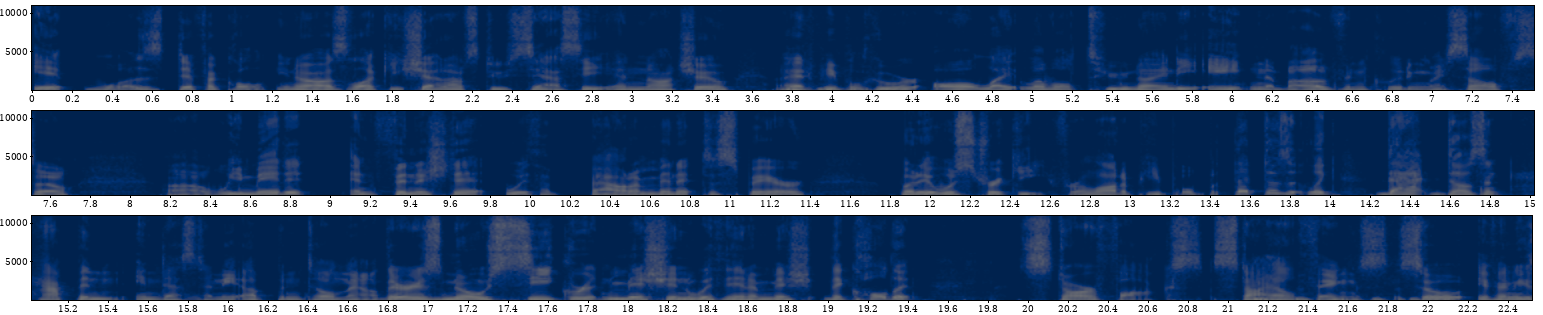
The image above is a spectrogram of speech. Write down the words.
it was difficult. You know, I was lucky. Shout outs to Sassy and Nacho. I had people who were all light level 298 and above, including myself. So uh, we made it and finished it with about a minute to spare. But it was tricky for a lot of people. But that doesn't like that doesn't happen in Destiny up until now. There is no secret mission within a mission. They called it Star Fox style things. so if any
